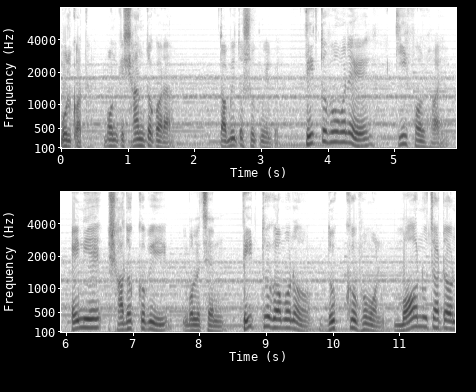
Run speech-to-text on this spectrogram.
মূল কথা, মনকে শান্ত করা, তবেই তো সুখ মিলবে। তীর্থ ভ্রমণে কি ফল হয়? এই নিয়ে সাধক কবি বলেছেন তীর্থ গমন দুঃখ ভ্রমণ, মন উচাটন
